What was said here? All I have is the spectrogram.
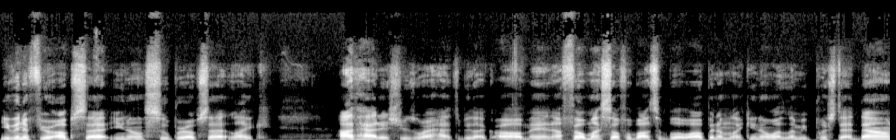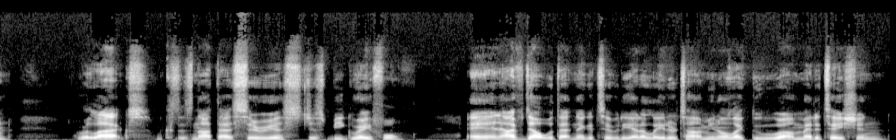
Even if you're upset, you know, super upset, like I've had issues where I had to be like, oh man, I felt myself about to blow up. And I'm like, you know what, let me push that down relax because it's not that serious. Just be grateful. And I've dealt with that negativity at a later time, you know, like through uh, meditation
